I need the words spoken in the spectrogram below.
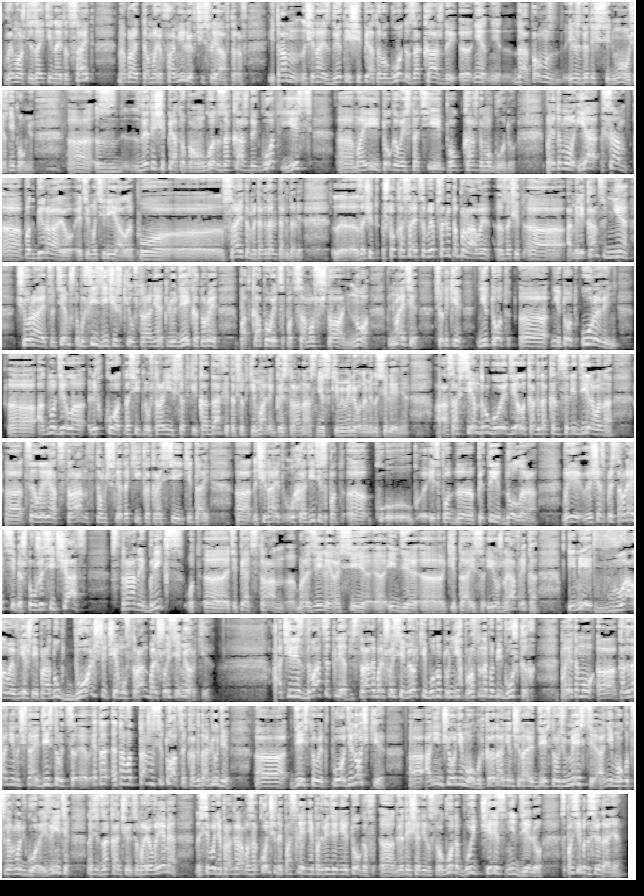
вы можете зайти на этот сайт, набрать там мою фамилию в числе авторов, и там, начиная с 2005 года, за каждый, э, нет, не, да, по-моему, или с 2007, сейчас не помню, э, с 2005, по-моему, года за каждый год есть э, мои итоговые статьи по каждому году. Поэтому я сам э, подбираю эти материалы по э, сайтам и так далее, и так далее. Э, значит, что касается, вы абсолютно правы, значит, э, американцы не чураются тем, чтобы физически физически устранять людей, которые подкапываются под само существование. Но, понимаете, все-таки не, тот, э, не тот уровень. Э, одно дело легко относительно устранить все-таки Каддафи, это все-таки маленькая страна с несколькими миллионами населения. А совсем другое дело, когда консолидировано э, целый ряд стран, в том числе такие, как Россия и Китай, э, начинает выходить из-под э, из-под э, пяты доллара. Вы, вы сейчас представляете себе, что уже сейчас страны БРИКС, вот вот э, эти пять стран, э, Бразилия, Россия, э, Индия, Китай и Южная Африка, имеют валовый внешний продукт больше, чем у стран Большой Семерки. А через 20 лет страны Большой Семерки будут у них просто на побегушках. Поэтому, э, когда они начинают действовать... Э, это, это вот та же ситуация, когда люди э, действуют поодиночке, они ничего не могут. Когда они начинают действовать вместе, они могут свернуть горы. Извините, значит, заканчивается мое время. На сегодня программа закончена. И последнее подведение итогов 2011 года будет через неделю. Спасибо, до свидания.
